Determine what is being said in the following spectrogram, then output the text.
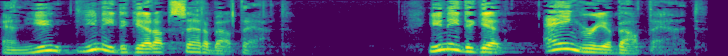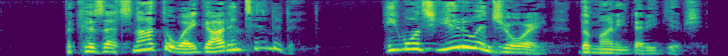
and you, you need to get upset about that. You need to get angry about that because that's not the way God intended it. He wants you to enjoy the money that He gives you.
